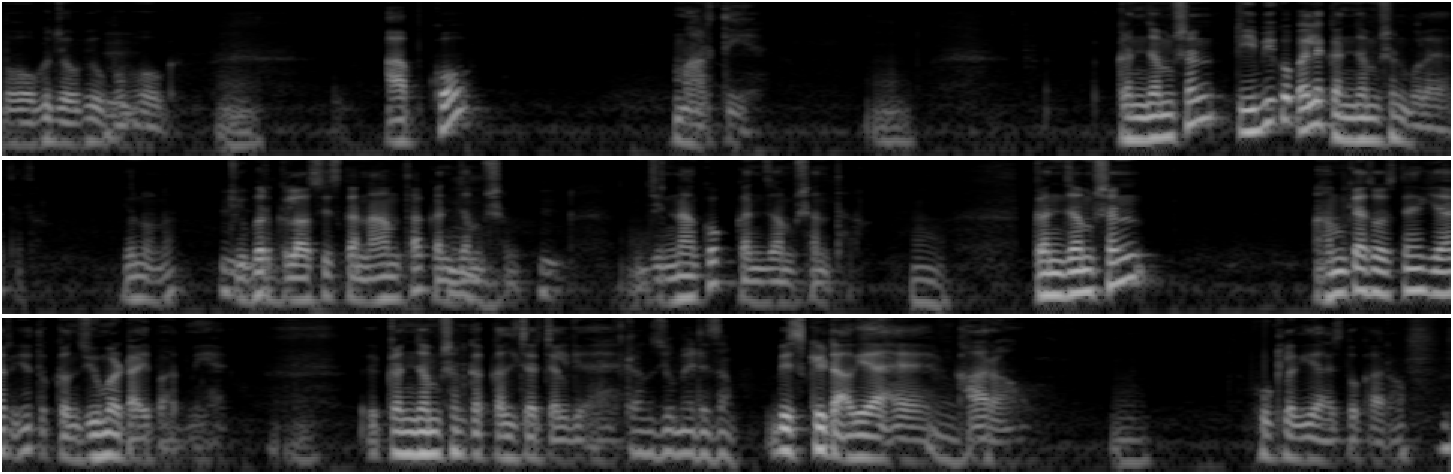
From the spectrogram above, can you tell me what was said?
भोग जो भी उपभोग। आपको मारती है। कंजम्पशन टीबी को पहले कंजम्पशन बोला जाता था। यू नो? ना ट्यूबरकुलोसिस का नाम था कंजम्पशन। जिन्ना को कंजम्पशन था। कंजम्पशन हम क्या सोचते हैं कि यार ये तो कंज्यूमर टाइप आदमी है। कंजम्पशन का कल्चर चल गया है। कंज्यूमरिज्म बिस्किट आ गया है खा रहा हूँ। भूख लगी आज तो खा रहा हूँ।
